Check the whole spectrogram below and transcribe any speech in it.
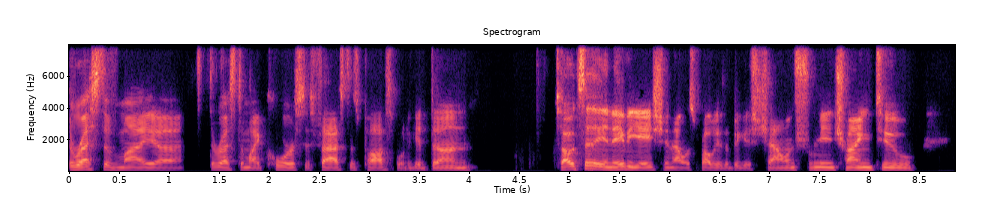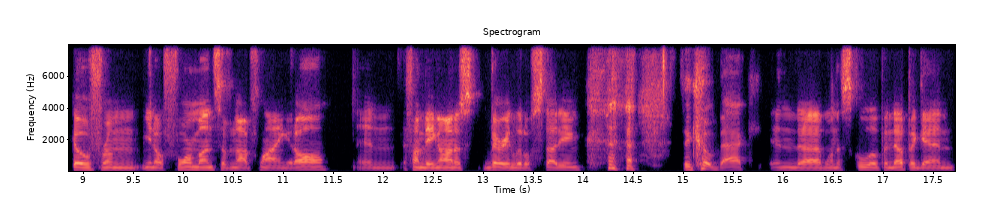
the rest of my uh, the rest of my course as fast as possible to get done. So I would say in aviation that was probably the biggest challenge for me, trying to go from you know four months of not flying at all, and if I'm being honest, very little studying, to go back and uh, when the school opened up again,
